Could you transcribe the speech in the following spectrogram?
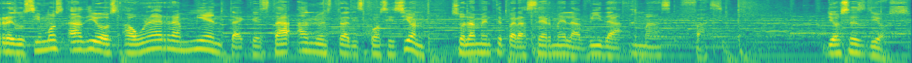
reducimos a Dios a una herramienta que está a nuestra disposición solamente para hacerme la vida más fácil. Dios es Dios.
